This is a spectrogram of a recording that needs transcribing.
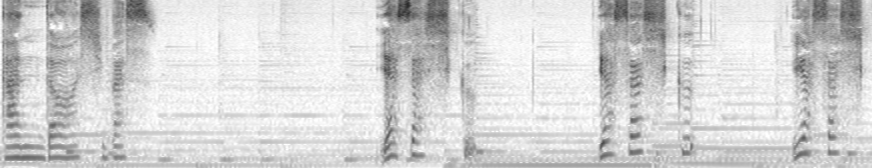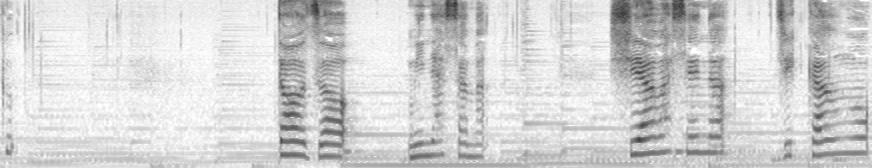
感動します。優しく優しく優しく。どうぞ皆様幸せな時間を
